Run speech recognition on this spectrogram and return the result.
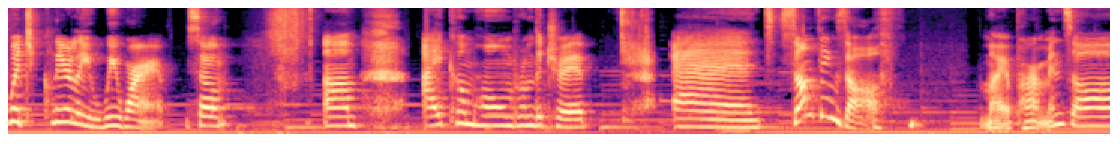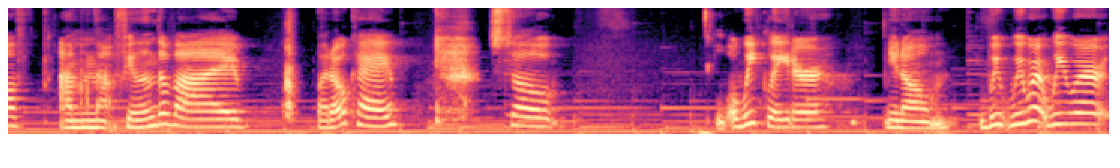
which clearly we weren't. So, um, I come home from the trip and something's off. My apartment's off. I'm not feeling the vibe, but okay. So a week later, you know, we, we were we were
